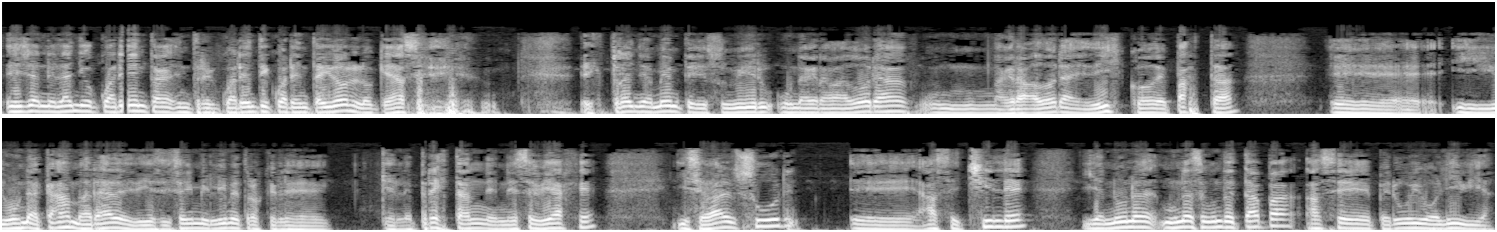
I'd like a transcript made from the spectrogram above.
ella en el año 40, entre el 40 y 42, lo que hace extrañamente es subir una grabadora, una grabadora de disco, de pasta, eh, y una cámara de 16 milímetros que le, que le prestan en ese viaje y se va al sur, eh, hace Chile y en una, una segunda etapa hace Perú y Bolivia.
